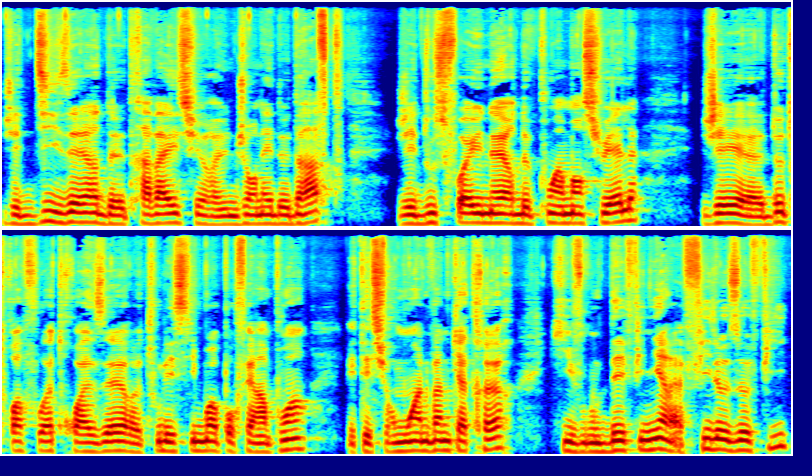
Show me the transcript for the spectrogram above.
j'ai 10 heures de travail sur une journée de draft, j'ai 12 fois une heure de points mensuels, j'ai euh, deux, trois fois trois heures tous les six mois pour faire un point, et t'es sur moins de 24 heures qui vont définir la philosophie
